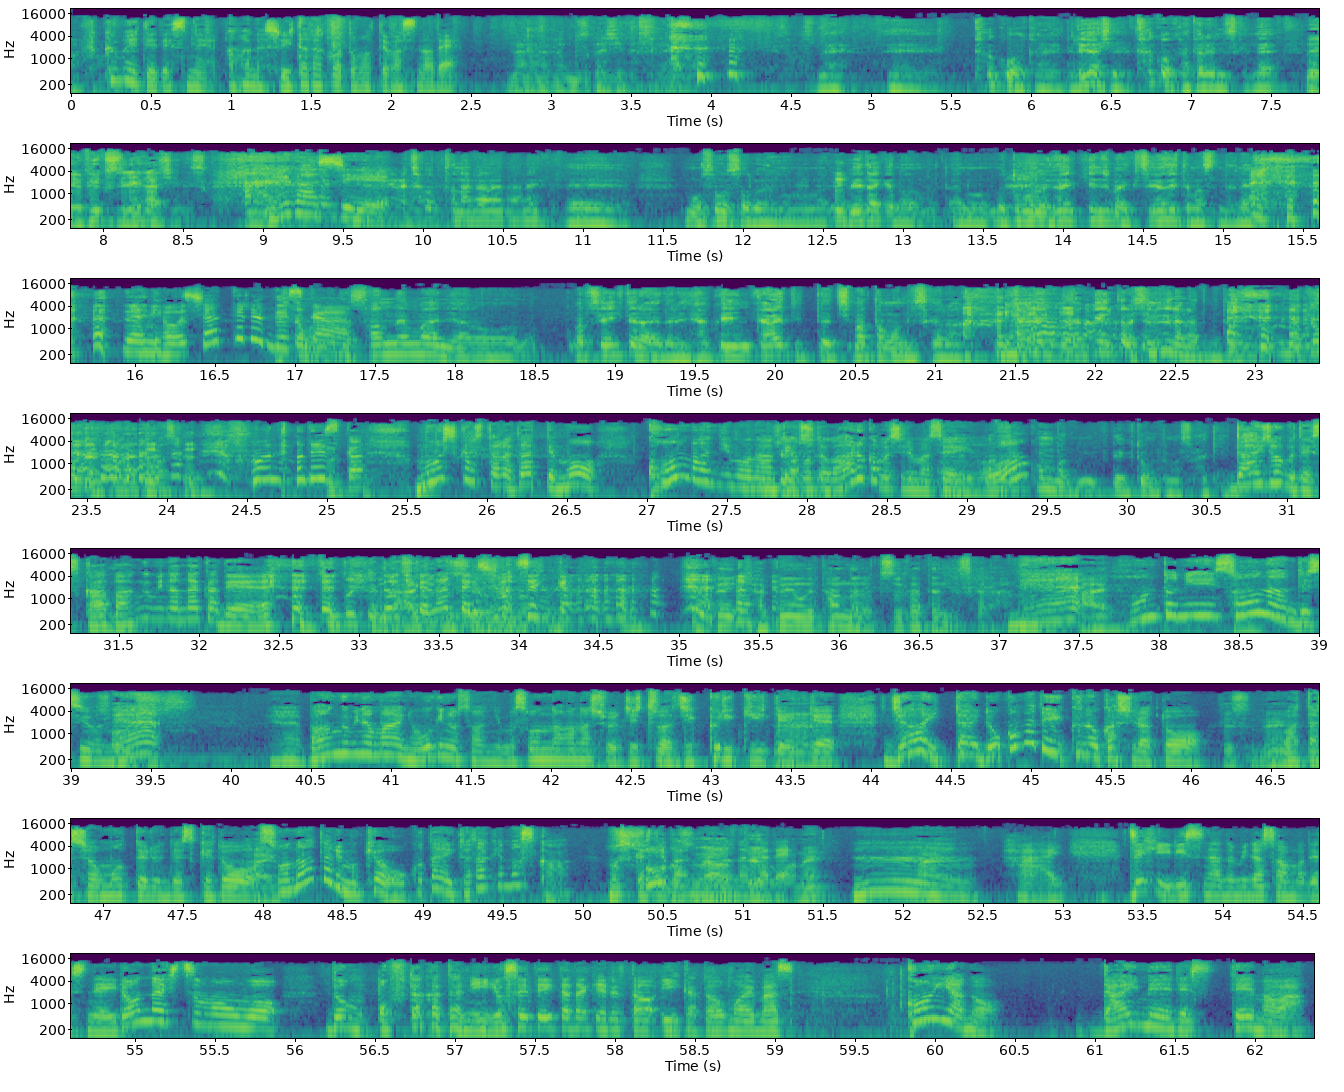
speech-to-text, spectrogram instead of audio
含めてですね、お話いただこうと思ってますので。なかなか難しいですね。そうですね。えー過去は語れレガシー過去は語れるんですけどね FX レガシーですかレガシーちょっとなかなかね、えー、もうそろそろあの上田家のあの男の平均寿命気が付いてますんでね。何をおっしゃってるんですか？しかも3年前にあの私が生きてる間に100円いかないって言ってしまったもんですから100円 ,100 円いったら死ぬじゃないかと思って今今日から考えてますけど。本当ですか？もしかしたらだってもう今晩にもなんていうことがあるかもしれませんよ。今晩でいくと思ってます大丈夫ですか、番組の中で。どうにかなったりしませんか？100, 100円を単なる通過点ですから。ね、はい、本当にそうなんですよね、はいね、番組の前に荻野さんにもそんな話を実はじっくり聞いていて、じゃあ一体どこまで行くのかしらと、ね、私は思ってるんですけど、はい、そのあたりも今日お答えいただけますか？もしかして番組の中で。ね、うん、はい、はい。ぜひリスナーの皆さんもですね、いろんな質問をドンお二方に寄せていただけるといいかと思います。今夜の題名です。テーマは、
